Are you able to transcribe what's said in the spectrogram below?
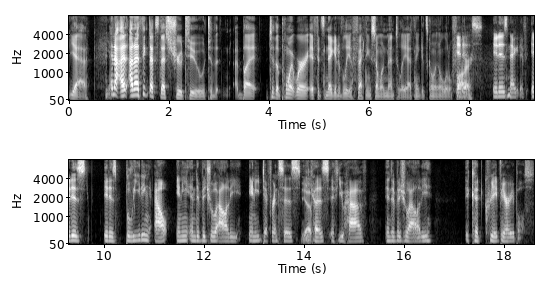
Yeah. Yeah. And I and I think that's that's true too to the but to the point where if it's negatively affecting someone mentally, I think it's going a little far. is. It is negative. It is. It is bleeding out any individuality, any differences. Yep. Because if you have individuality, it could create variables,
